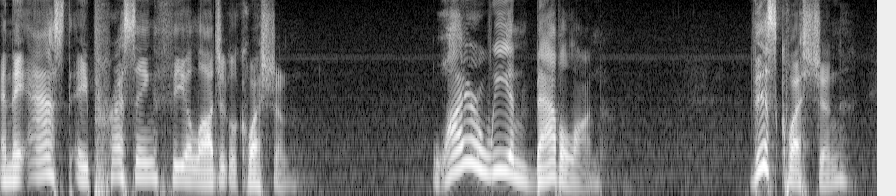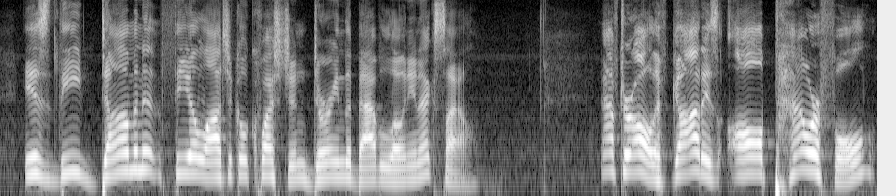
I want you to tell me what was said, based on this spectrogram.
and they asked a pressing theological question. Why are we in Babylon? This question is the dominant theological question during the Babylonian exile. After all, if God is all powerful,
